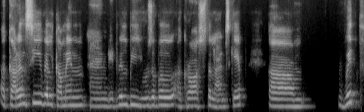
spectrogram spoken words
a currency will come in and it will be usable across the landscape um, with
